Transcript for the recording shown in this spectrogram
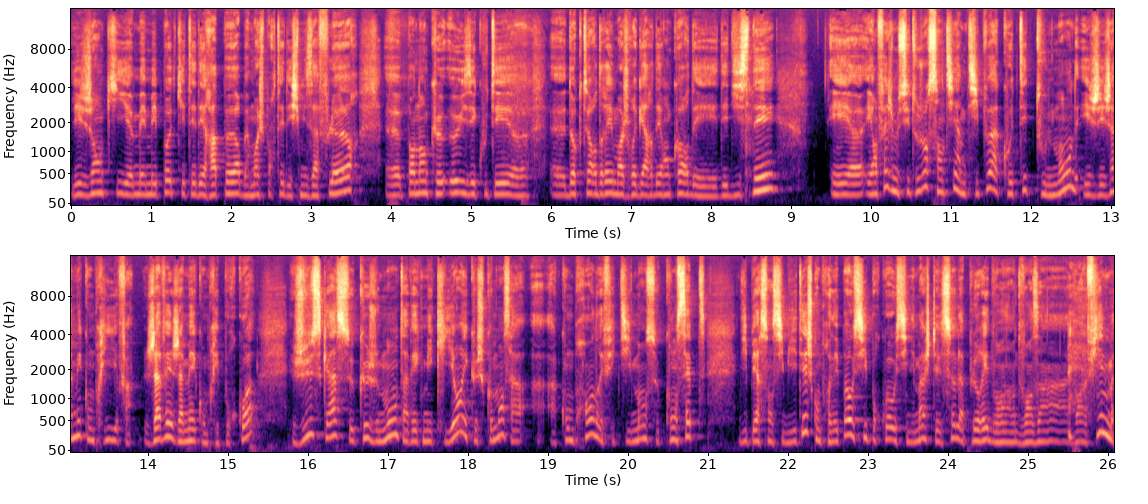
les gens qui, mes, mes, potes qui étaient des rappeurs, ben moi je portais des chemises à fleurs, pendant que eux ils écoutaient Dr Dre, moi je regardais encore des, des Disney. Euh, et, en fait, je me suis toujours senti un petit peu à côté de tout le monde et j'ai jamais compris, enfin, j'avais jamais compris pourquoi, jusqu'à ce que je monte avec mes clients et que je commence à, comprendre effectivement ce concept d'hypersensibilité. Je comprenais pas aussi pourquoi au cinéma j'étais le seul à pleurer devant, devant, un, film,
